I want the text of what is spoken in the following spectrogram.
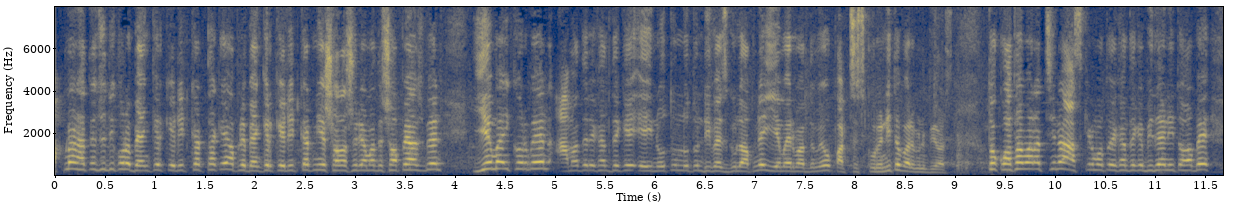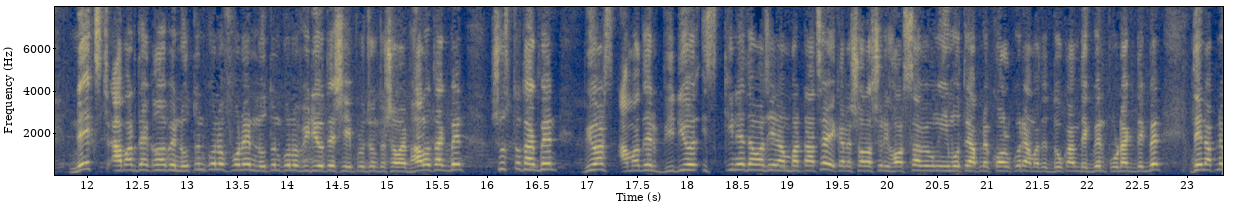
আপনার হাতে যদি কোনো ব্যাংকের ক্রেডিট কার্ড থাকে আপনি ব্যাংকের ক্রেডিট কার্ড নিয়ে সরাসরি আমাদের শপে আসবেন ইএমআই করবেন আমাদের এখান থেকে এই নতুন নতুন ডিভাইসগুলো আপনি ইএমআই এর মাধ্যমেও পারচেস করে নিতে পারবেন ভিউয়ার্স তো কথা বাড়াচ্ছি না আজকের মতো এখান থেকে বিদায় নিতে হবে। নেক্সট আবার দেখা হবে নতুন কোনো ফোনের নতুন কোনো ভিডিওতে সেই পর্যন্ত সবাই ভালো থাকবেন সুস্থ থাকবেন। ভিউয়ার্স আমাদের ভিডিও স্ক্রিনে দেওয়া যে নাম্বারটা আছে এখানে সরাসরি হোয়াটসঅ্যাপ এবং ইমোতে আপনি কল করে আমাদের দোকান দেখবেন প্রোডাক্ট দেখবেন দেন আপনি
